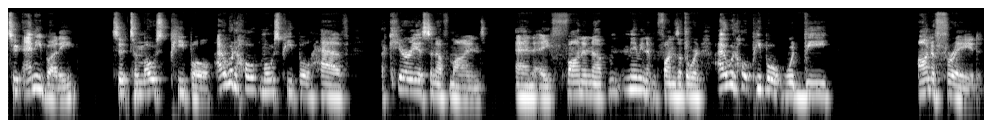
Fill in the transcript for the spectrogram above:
to anybody, to to most people, I would hope most people have a curious enough mind and a fun enough. Maybe not fun's not the word. I would hope people would be unafraid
